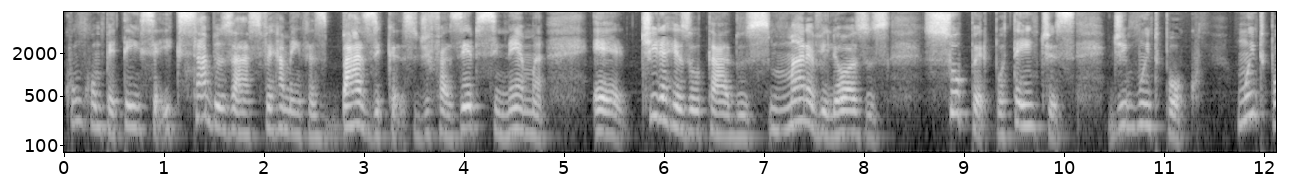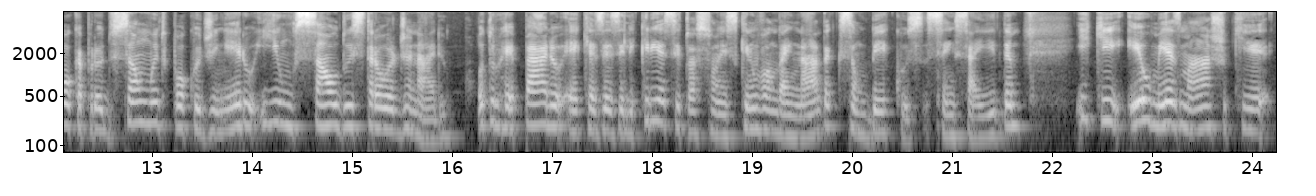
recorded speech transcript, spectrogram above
com competência e que sabe usar as ferramentas básicas de fazer cinema, é, tira resultados maravilhosos, super potentes, de muito pouco. Muito pouca produção, muito pouco dinheiro e um saldo extraordinário. Outro reparo é que às vezes ele cria situações que não vão dar em nada, que são becos sem saída e que eu mesma acho que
